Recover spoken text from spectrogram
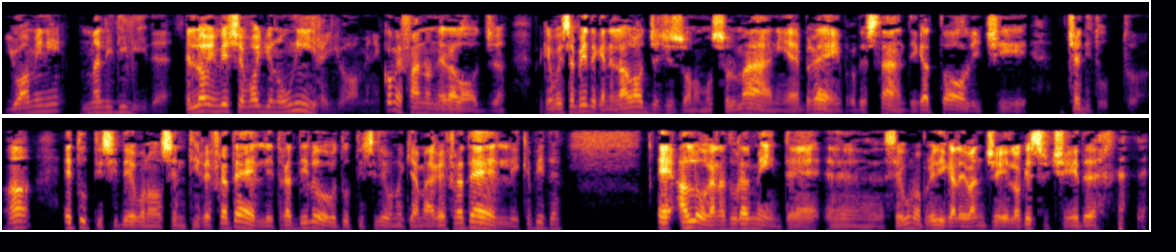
gli uomini, ma li divide. E loro invece vogliono unire gli uomini, come fanno nella loggia. Perché voi sapete che nella loggia ci sono musulmani, ebrei, protestanti, cattolici, c'è di tutto, no? e tutti si devono sentire fratelli tra di loro, tutti si devono chiamare fratelli, capite? E allora, naturalmente, eh, se uno predica l'Evangelo, che succede?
